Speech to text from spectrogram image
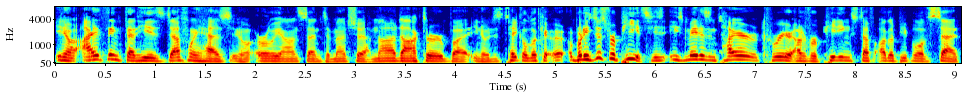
you know, I think that he is definitely has you know early onset dementia. I'm not a doctor, but you know, just take a look at. But he just repeats. He's he's made his entire career out of repeating stuff other people have said.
